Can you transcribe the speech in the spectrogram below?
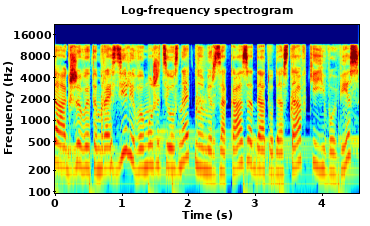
Также в этом разделе вы можете узнать номер заказа, дату доставки, его вес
